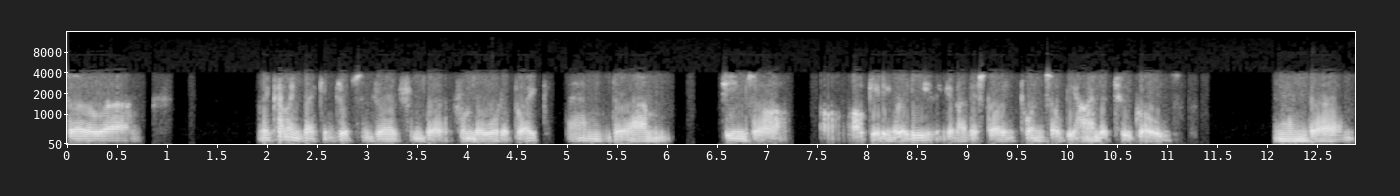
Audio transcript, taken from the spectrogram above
So um, they're coming back in drips and drabs from the from the water break, and um, teams are are getting ready. You know, they're starting points are behind the two goals, and um,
